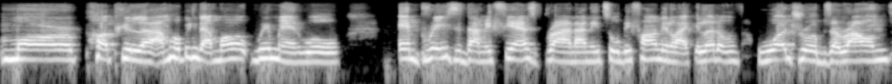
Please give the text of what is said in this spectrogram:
more popular. I'm hoping that more women will embrace the Dami Fierce brand and it will be found in like a lot of wardrobes around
